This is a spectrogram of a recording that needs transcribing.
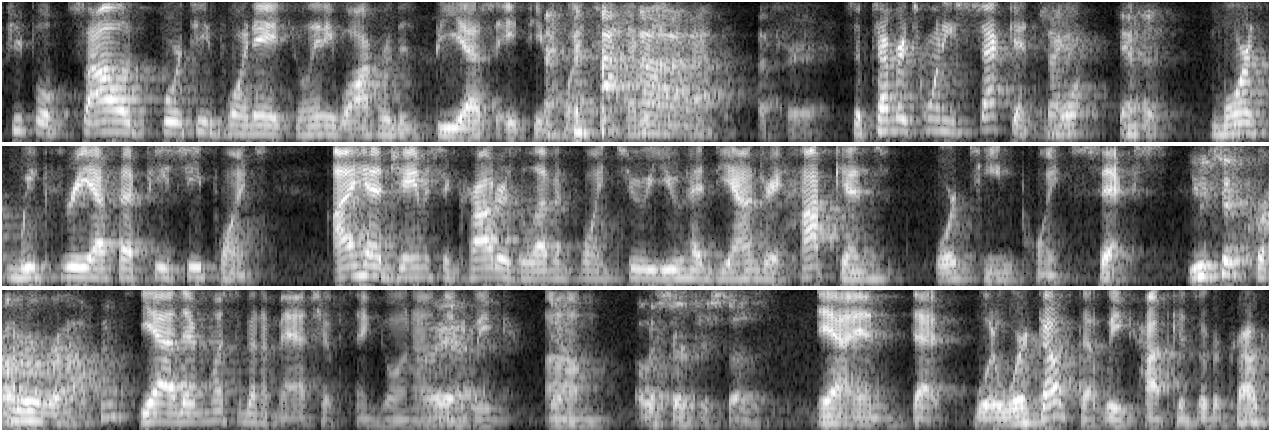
people solid 14.8. Delaney Walker with his BS 18.2. Never should have happened. That's great. September 22nd, Second. more, Yeah. more week three FFPC points. I had Jamison Crowder's 11.2. You had DeAndre Hopkins 14.6. You took Crowder over Hopkins? Yeah, there must have been a matchup thing going on Oh, yeah. that week. Yeah. Um, Always start your studs. yeah, and that would have worked out that week. Hopkins over Crowder.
